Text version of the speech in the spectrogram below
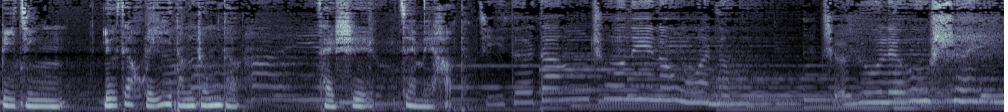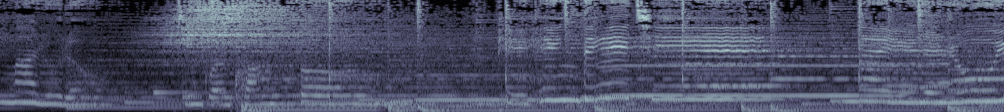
毕竟，留在回忆当中的，才是最美好的。记得当初你侬我侬，车如流水马如龙，尽管狂风平地起，美人如玉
